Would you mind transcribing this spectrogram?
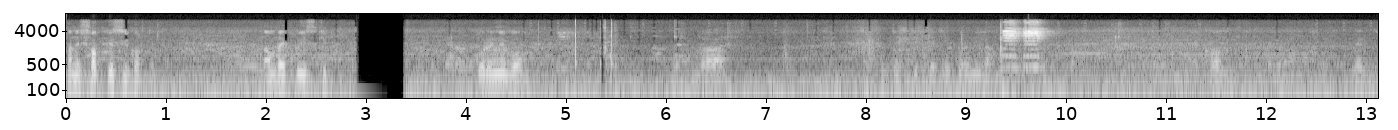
মানে সব কিছুই করতে হয়। আমরা একটু স্কিপ করে নেব। আমরা ভোল্টেজটি সেটিং করে নিলাম। এখন দেখব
